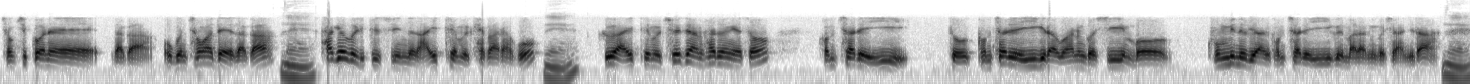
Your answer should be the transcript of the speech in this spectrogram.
정치권에다가 혹은 청와대에다가 네. 타격을 입힐 수 있는 아이템을 개발하고, 네. 그 아이템을 최대한 활용해서 검찰의 이익, 또 검찰의 이익이라고 하는 것이 뭐 국민을 위한 검찰의 이익을 말하는 것이 아니라 네.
